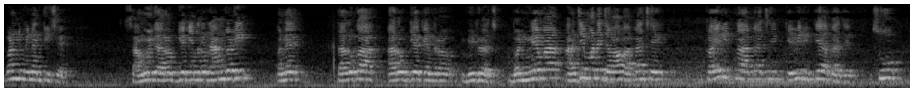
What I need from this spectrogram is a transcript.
પણ વિનંતી છે. સામૂહિક આરોગ્ય કેન્દ્ર રામગઢી અને તાલુકા આરોગ્ય કેન્દ્ર મિગ્રજ બંનેમાં આજે મને જવાબ આપ્યા છે, કઈ રીતના આપ્યા છે, કેવી રીતે આપ્યા છે, શું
